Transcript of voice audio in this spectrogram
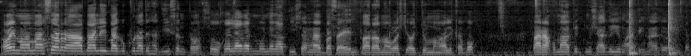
Okay mga master, ah, bali bago po natin hagisan to, so kailangan muna natin siyang ah, basahin para ma-wash out yung mga alikabok. Para kumapit masyado yung ating halo rito.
